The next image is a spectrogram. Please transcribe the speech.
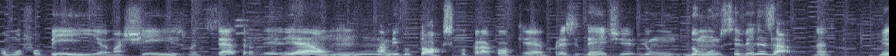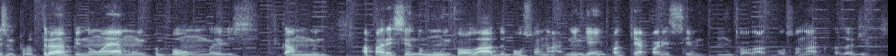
homofobia, machismo, etc., ele é um, um amigo tóxico para qualquer presidente de um, do mundo civilizado. Né? Mesmo para o Trump, não é muito bom ele ficar muito, aparecendo muito ao lado do Bolsonaro. Ninguém quer aparecer muito ao lado do Bolsonaro por causa disso.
